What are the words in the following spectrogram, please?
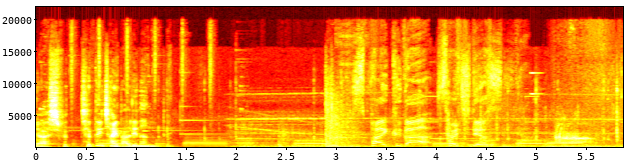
야 씨, 채팅창이 난리 났는데 스파이크가 설치되었습니다.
